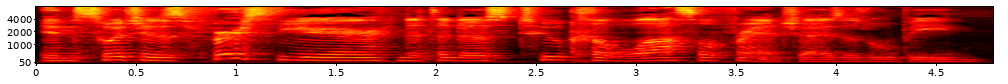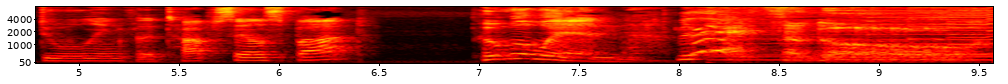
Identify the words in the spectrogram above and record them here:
In Switch's first year, Nintendo's two colossal franchises will be dueling for the top sales spot. Who will win? Let's go!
